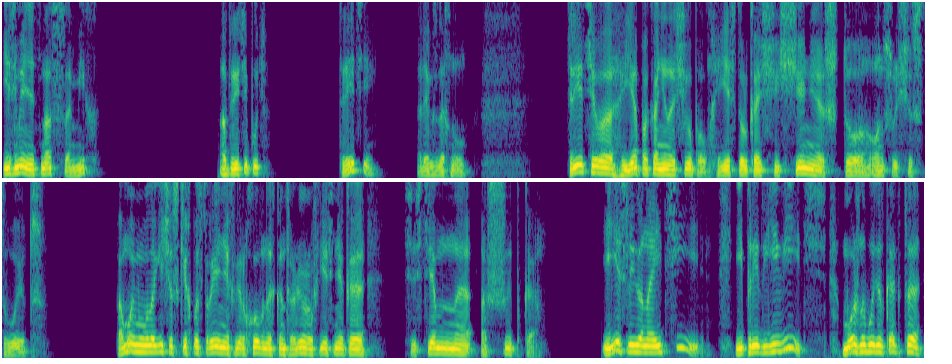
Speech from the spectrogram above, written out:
изменит нас самих? А третий путь? Третий Олег вздохнул. Третьего я пока не нащупал, есть только ощущение, что он существует. По-моему, в логических построениях верховных контролеров есть некая системная ошибка. И если ее найти и предъявить, можно будет как-то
